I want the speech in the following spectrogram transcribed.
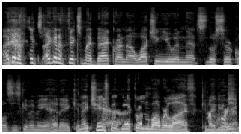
I gotta fix. I gotta fix my background now. Watching you in that those circles is giving me a headache. Can I change my background while we're live? Can I do that?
